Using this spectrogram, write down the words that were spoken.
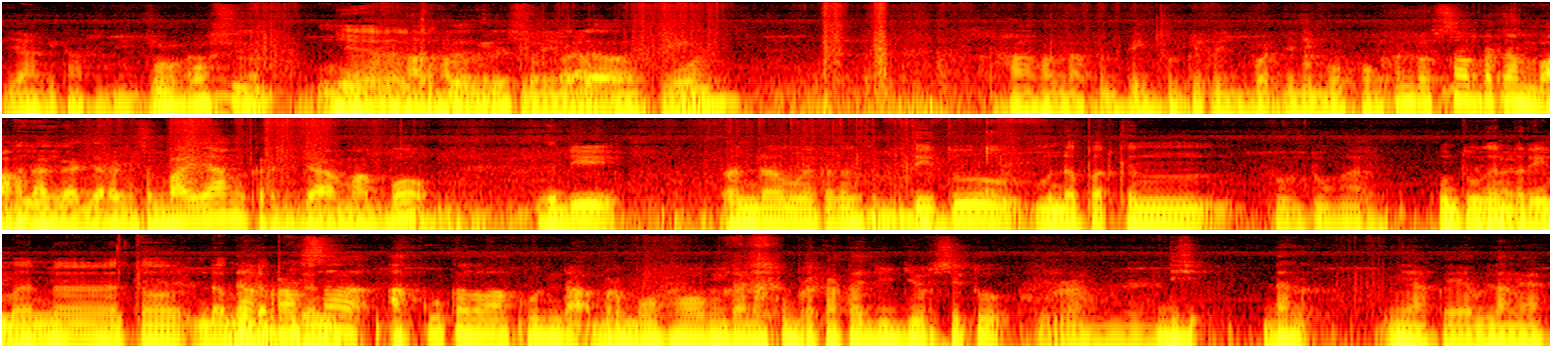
ya kita harus jujur Promosi. kan. Ya, Jangan hal-hal kecil besok yang ada nggak penting hal-hal nggak penting pun kita buat jadi bohong kan dosa bertambah. Ada agak jarang sembayang kerja mabok. Jadi anda mengatakan seperti itu mendapatkan keuntungan keuntungan dari mana? Atau tidak nggak mendapatkan merasa aku kalau aku nggak berbohong dan aku berkata jujur sih tuh kurang ya. di dan ini aku ya bilang ya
